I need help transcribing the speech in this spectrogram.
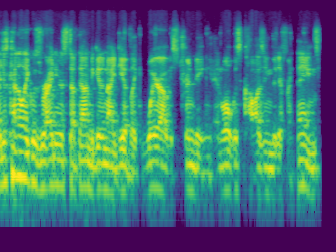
I just kind of like was writing this stuff down to get an idea of like where I was trending and what was causing the different things.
